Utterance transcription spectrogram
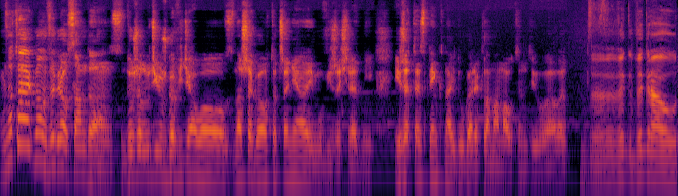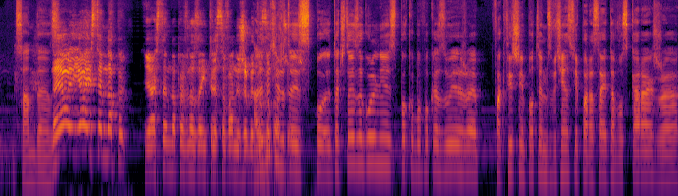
No tak, no on wygrał Sundance. Dużo ludzi już go widziało z naszego otoczenia i mówi, że średni. I że to jest piękna i długa reklama Mountain Dew, ale... Wy, wy, wygrał Sundance... No ja, ja jestem na... Pe... Ja jestem na pewno zainteresowany, żeby Ale to wiecie, zobaczyć. że to jest, spo... znaczy to jest ogólnie spoko, bo pokazuje, że faktycznie po tym zwycięstwie Parasite'a w Oscarach, że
